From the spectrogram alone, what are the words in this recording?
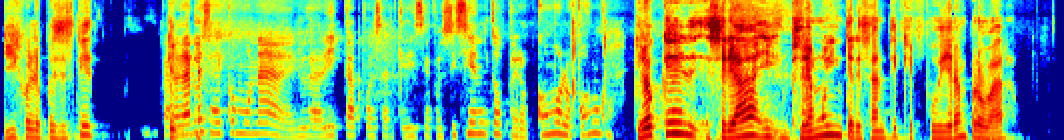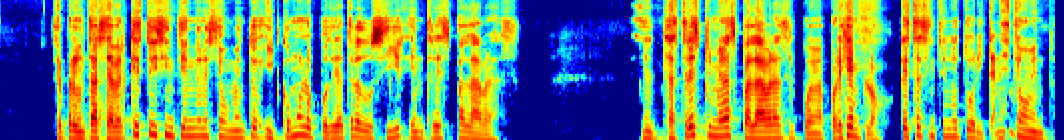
híjole, pues es que, Para que- darles ahí como una ayudadita, pues al que dice, pues sí siento, pero ¿cómo lo pongo? creo que sería, sería muy interesante que pudieran probar, o sea, preguntarse, a ver, ¿qué estoy sintiendo en este momento y cómo lo podría traducir en tres palabras? Las tres primeras palabras del poema. Por ejemplo, ¿qué estás sintiendo tú ahorita, en este momento?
